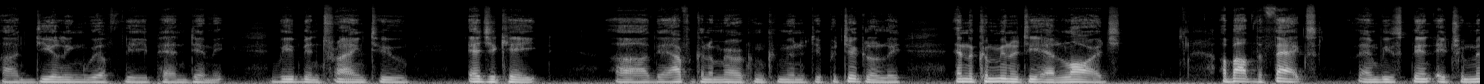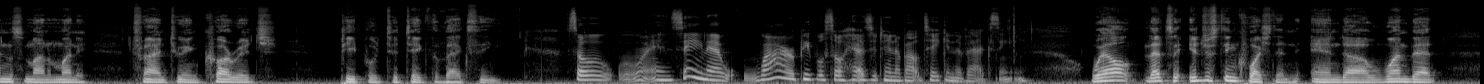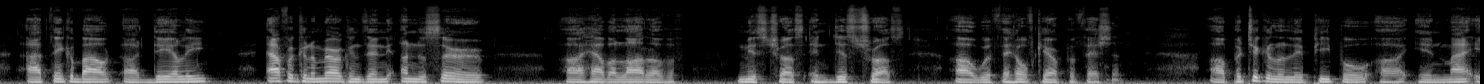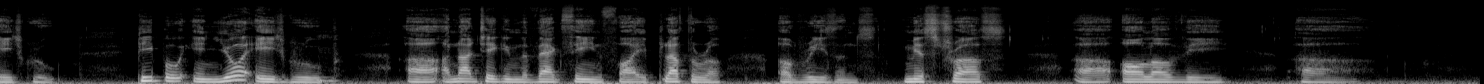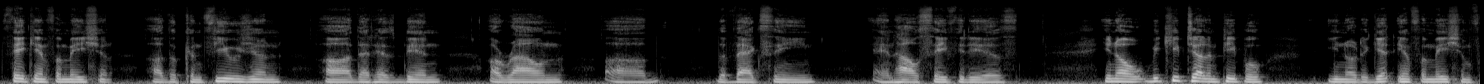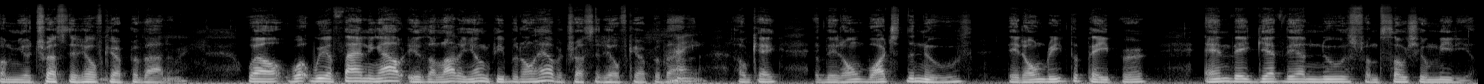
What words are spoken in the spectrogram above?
uh, dealing with the pandemic. We've been trying to educate uh, the African American community, particularly, and the community at large, about the facts. And we've spent a tremendous amount of money trying to encourage people to take the vaccine. So, in saying that, why are people so hesitant about taking the vaccine? Well, that's an interesting question, and uh, one that I think about uh, daily. African Americans and the underserved uh, have a lot of mistrust and distrust uh, with the healthcare profession, uh, particularly people uh, in my age group. People in your age group. Mm-hmm uh, are not taking the vaccine for a plethora of reasons mistrust, uh, all of the uh, fake information, uh, the confusion uh, that has been around uh, the vaccine and how safe it is. You know, we keep telling people, you know, to get information from your trusted healthcare provider. Well, what we are finding out is a lot of young people don't have a trusted healthcare provider. Right. Okay, they don't watch the news, they don't read the paper, and they get their news from social media.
